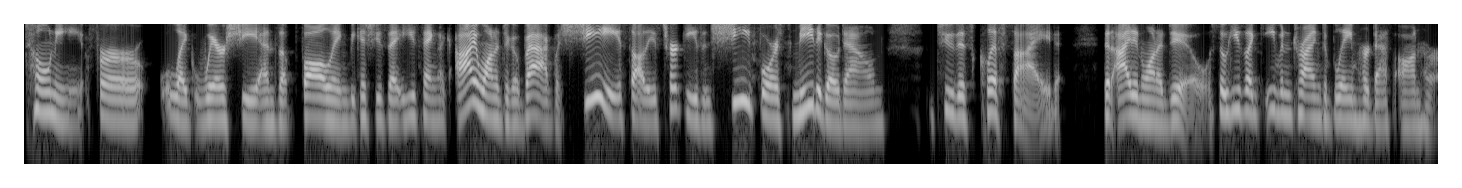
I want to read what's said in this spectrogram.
Toni for like where she ends up falling because she's say he's saying like I wanted to go back, but she saw these turkeys and she forced me to go down to this cliffside that I didn't want to do. So he's like even trying to blame her death on her.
